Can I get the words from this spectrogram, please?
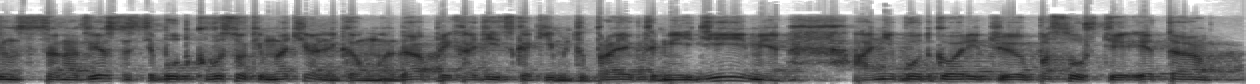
корпоративной социальной ответственности будут к высоким начальникам да, приходить с какими-то проектами, идеями, они будут говорить, послушайте, это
